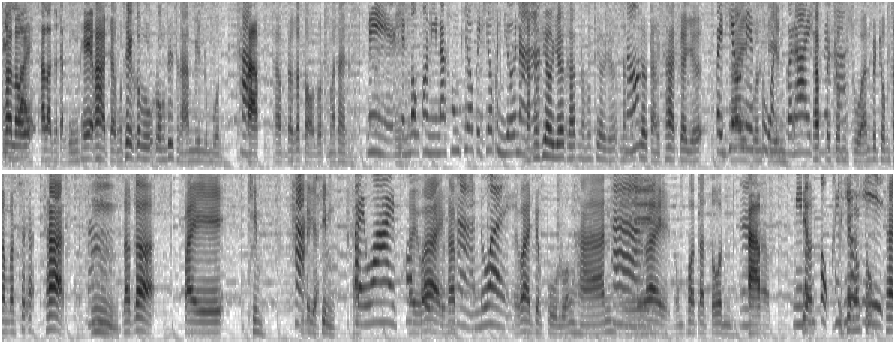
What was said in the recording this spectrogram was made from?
ถ้าเราบินไปถ้าเราจะจากกรุงเทพอ่าจากกรุงเทพก็ลงที่สนามบินอุบลค่ะครับครับแล้วก็ต่อรถมาได้เลย นี่เห็นบอกตอนนี้นักท่องเที่ยวไปเที่ยวกันเยอะนะ นักท่องเที่ยวเยอะครับนักท่องเที่ยวเยอะนักท่องเที่ยวต่างชาติก็เยอะไปเที่ยวในคสวนจีก็ได้ครับใช่ไหมไปชมคะสวนไปชมธรรมชาติอืมแล้วก็ไปชิมค่ะไปชิมไปไหว้พ่อไปปู่ไหว้ขุนครับหารด้วย ไปไหว้เจ้าปู่หลวงหารค่ะไปไหว้หลวงพ่อตาตนครับ มีน้ำตกให้เที่ยวไปน้ำตกอีกใช่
